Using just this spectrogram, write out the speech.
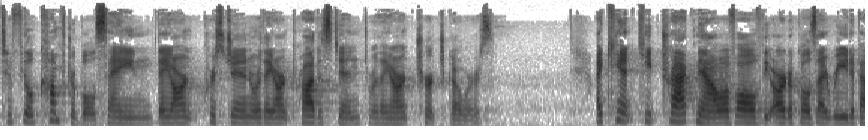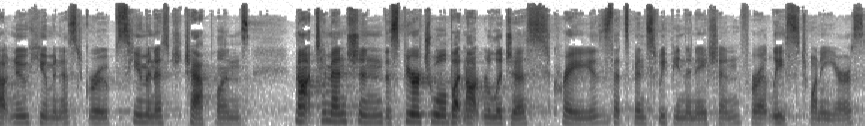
to feel comfortable saying they aren't Christian or they aren't Protestant or they aren't churchgoers. I can't keep track now of all of the articles I read about new humanist groups, humanist chaplains, not to mention the spiritual but not religious craze that's been sweeping the nation for at least 20 years.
